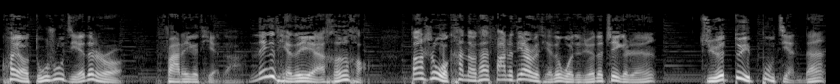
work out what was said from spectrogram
快要读书节的时候发了一个帖子，啊，那个帖子也很好。当时我看到他发的第二个帖子，我就觉得这个人。绝对不简单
